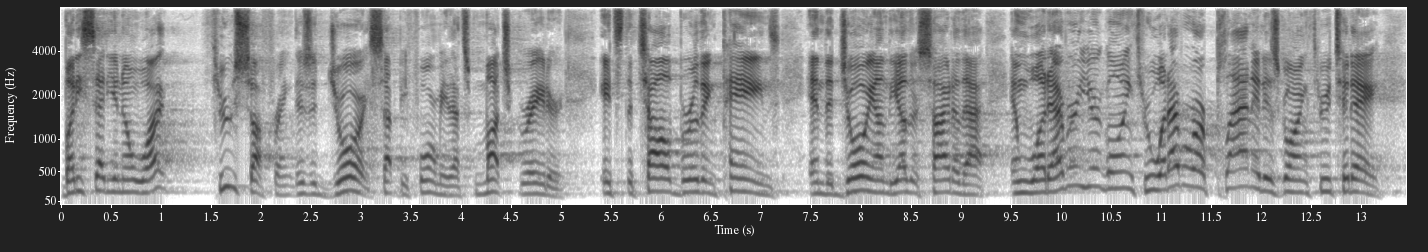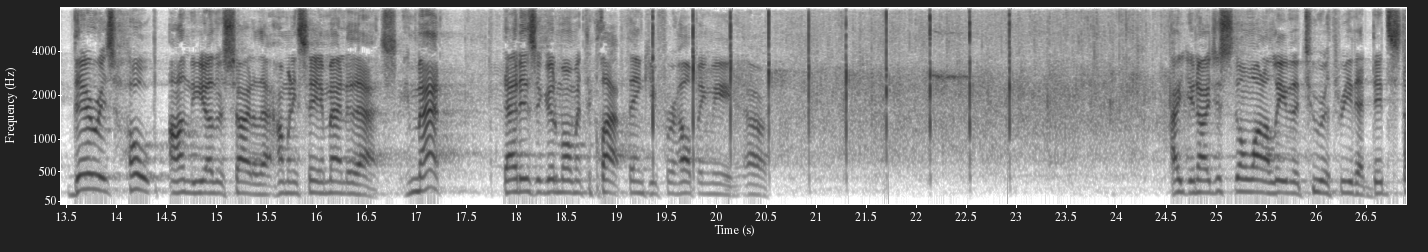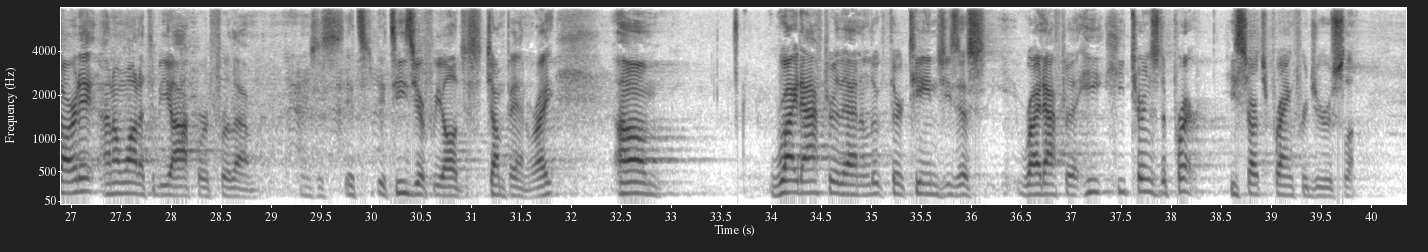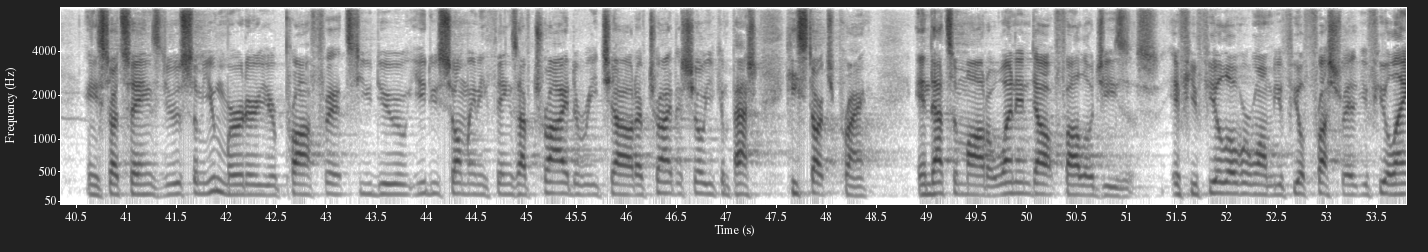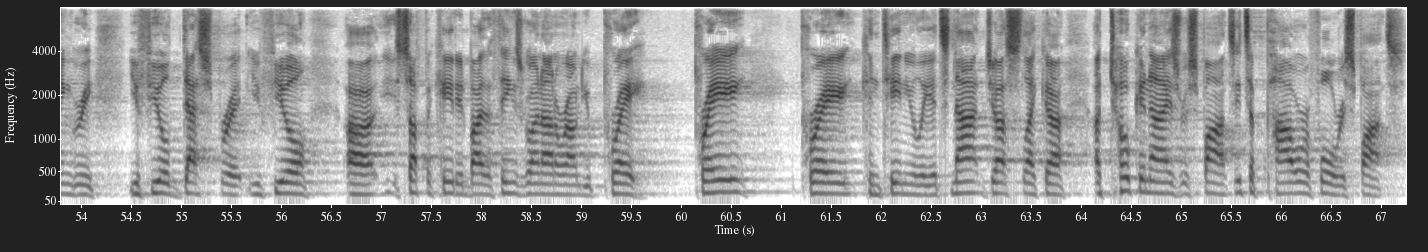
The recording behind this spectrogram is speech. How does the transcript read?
But he said, you know what? Through suffering, there's a joy set before me that's much greater. It's the childbirthing pains and the joy on the other side of that. And whatever you're going through, whatever our planet is going through today, there is hope on the other side of that. How many say amen to that? Amen. That is a good moment to clap. Thank you for helping me. Uh, I, you know, I just don't want to leave the two or three that did start it. I don't want it to be awkward for them. It's, just, it's, it's easier if we all just jump in, right? Um, right after that, in Luke 13, Jesus, right after that, he, he turns to prayer. He starts praying for Jerusalem. And he starts saying, Jerusalem, you murder your prophets. You do, you do so many things. I've tried to reach out. I've tried to show you compassion. He starts praying. And that's a model. When in doubt, follow Jesus. If you feel overwhelmed, you feel frustrated, you feel angry, you feel desperate, you feel uh, suffocated by the things going on around you, pray. Pray, pray continually. It's not just like a, a tokenized response, it's a powerful response.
